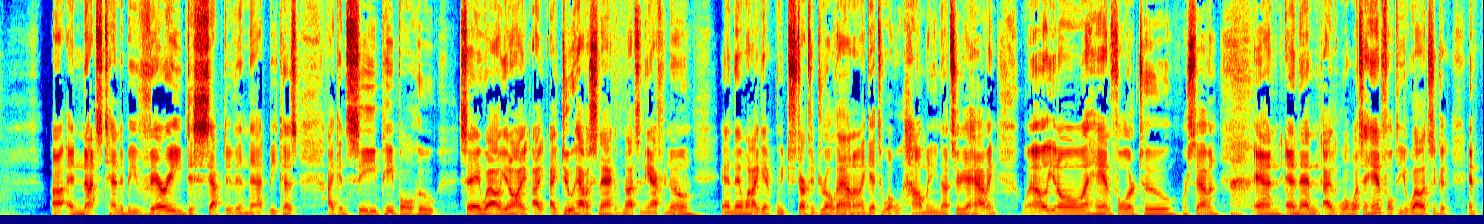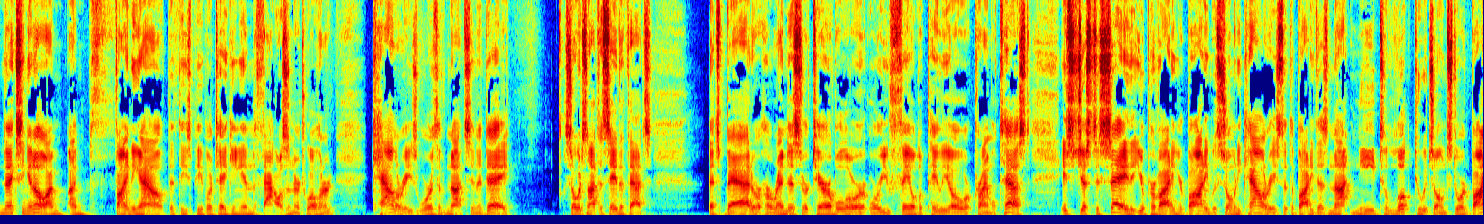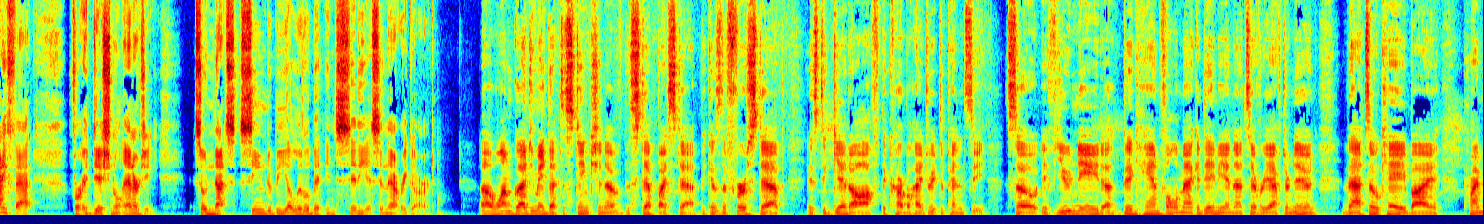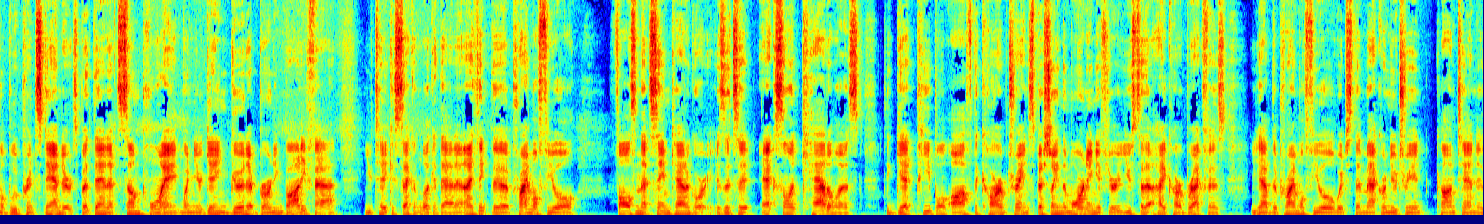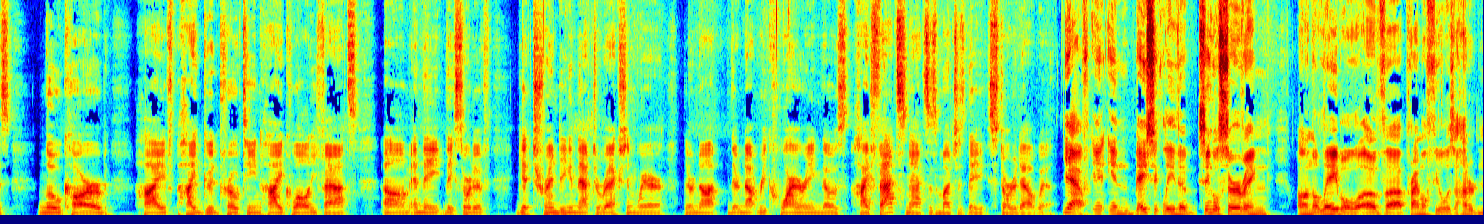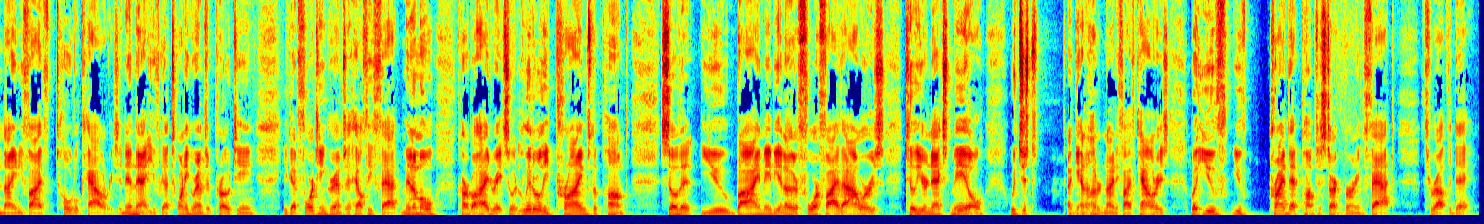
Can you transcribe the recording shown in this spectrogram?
Uh, and nuts tend to be very deceptive in that because I can see people who say, well, you know, I, I, I, do have a snack of nuts in the afternoon. And then when I get, we start to drill down and I get to, well, how many nuts are you having? Well, you know, a handful or two or seven. And, and then, I, well, what's a handful to you? Well, it's a good, and next thing you know, I'm, I'm finding out that these people are taking in a thousand or 1200 calories worth of nuts in a day. So it's not to say that that's, that's bad or horrendous or terrible or, or you failed a paleo or primal test. It's just to say that you're providing your body with so many calories that the body does not need to look to its own stored body fat for additional energy. So nuts seem to be a little bit insidious in that regard. Uh, well, I'm glad you made that distinction of the step by step because the first step is to get off the carbohydrate dependency. So if you need a big handful of macadamia nuts every afternoon, that's okay by primal blueprint standards. But then at some point, when you're getting good at burning body fat, you take a second look at that. And I think the primal fuel falls in that same category is it's an excellent catalyst to get people off the carb train especially in the morning if you're used to that high carb breakfast you have the primal fuel which the macronutrient content is low carb high high good protein high quality fats um, and they they sort of get trending in that direction where they're not they're not requiring those high fat snacks as much as they started out with. Yeah in, in basically the single serving on the label of uh, Primal Fuel is 195 total calories. And in that, you've got 20 grams of protein, you've got 14 grams of healthy fat, minimal carbohydrate. So it literally primes the pump so that you buy maybe another four or five hours till your next meal with just, again, 195 calories. But you've, you've primed that pump to start burning fat throughout the day.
